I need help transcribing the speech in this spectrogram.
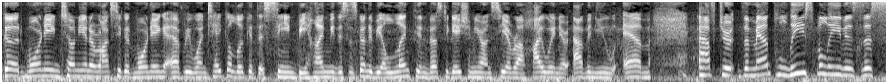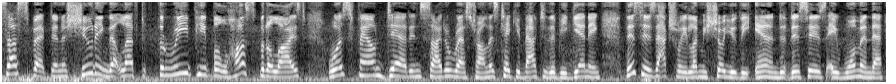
Good morning, Tony and Roxy. Good morning, everyone. Take a look at the scene behind me. This is going to be a lengthy investigation here on Sierra Highway near Avenue M. After the man police believe is the suspect in a shooting that left three people hospitalized was found dead inside a restaurant. Let's take you back to the beginning. This is actually, let me show you the end. This is a woman that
